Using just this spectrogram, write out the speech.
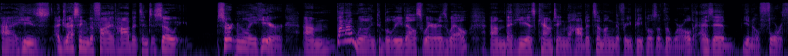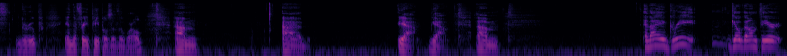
uh, he's addressing the five hobbits, and so certainly here, um, but I'm willing to believe elsewhere as well um, that he is counting the hobbits among the free peoples of the world as a you know fourth group in the free peoples of the world. Um, uh, yeah, yeah, um, and I agree, Gil Gonthier.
